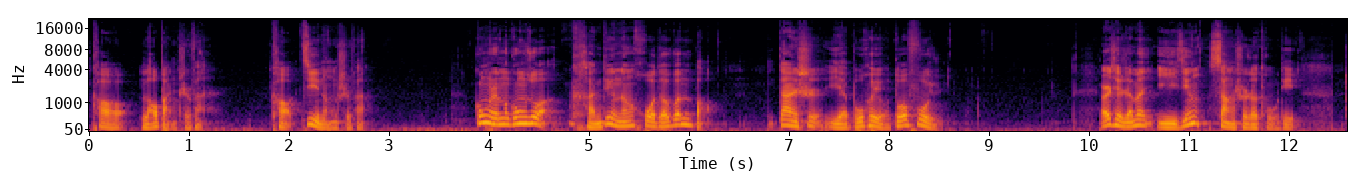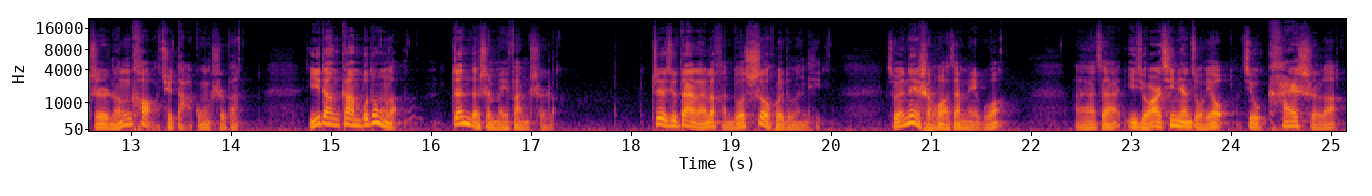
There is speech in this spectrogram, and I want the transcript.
靠老板吃饭，靠技能吃饭。工人们工作肯定能获得温饱，但是也不会有多富裕。而且人们已经丧失了土地，只能靠去打工吃饭。一旦干不动了，真的是没饭吃了。这就带来了很多社会的问题。所以那时候啊，在美国，呃，在一九二七年左右就开始了。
